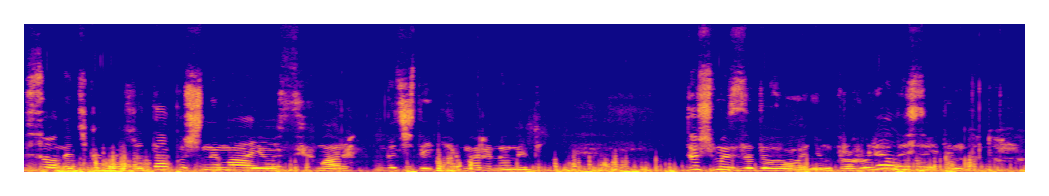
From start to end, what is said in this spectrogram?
Сонечка майже також немає. Ось хмари. Бачите, які хмари на небі. Тож ми з задоволенням прогулялися і йдемо додому.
